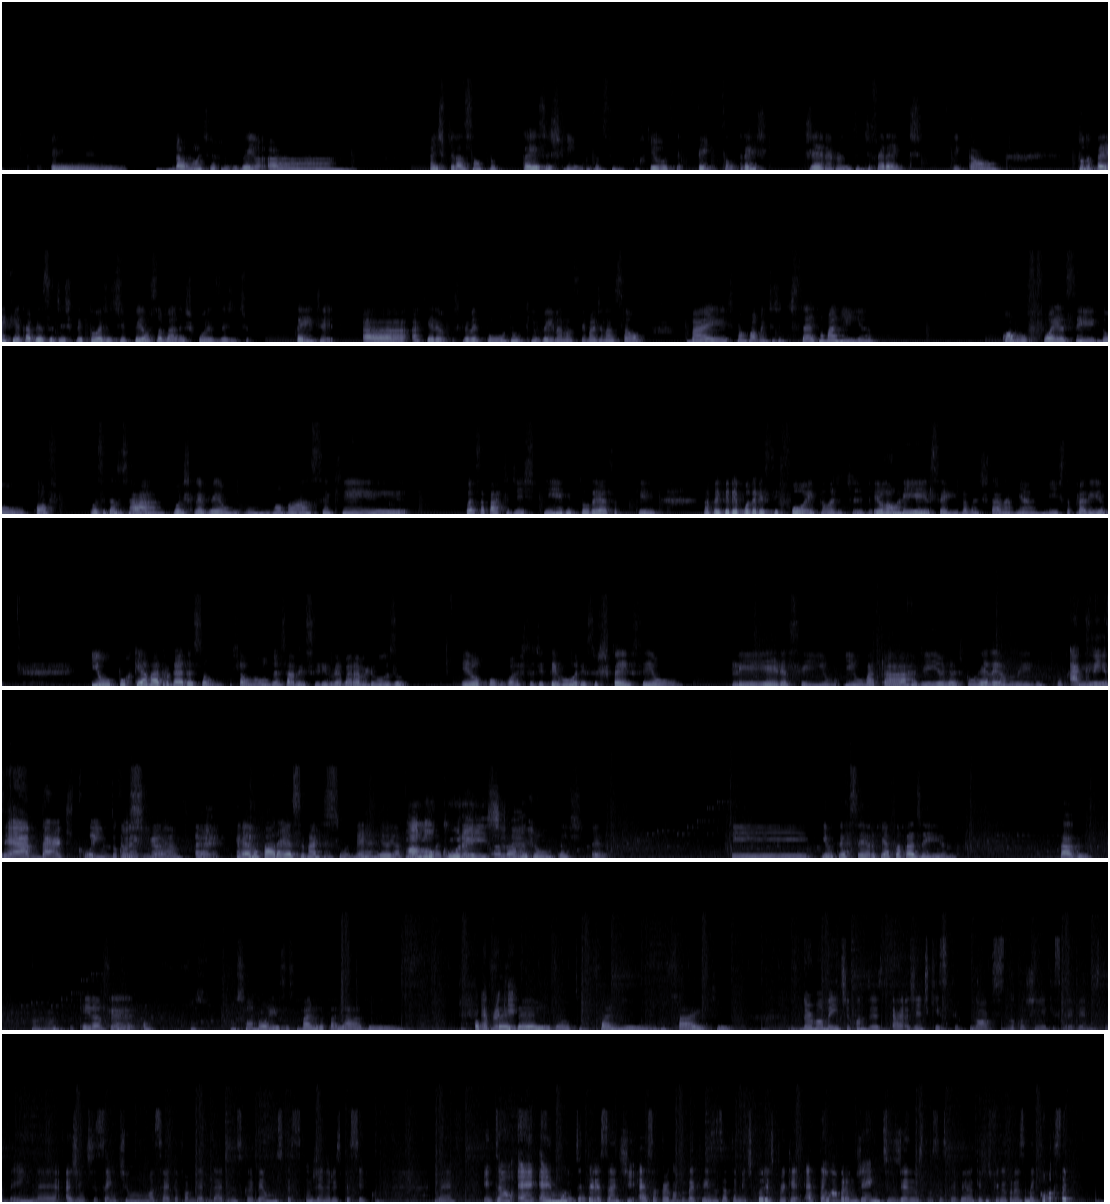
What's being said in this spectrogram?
É, da onde veio a, a inspiração para esses livros, assim? Porque você tem, são três gêneros diferentes. Então, tudo bem que a cabeça de escritor, a gente pensa várias coisas, a gente tende a, a querer escrever tudo que vem na nossa imaginação, mas normalmente a gente segue uma linha. Como foi assim, do qual você pensa assim, ah, vou escrever um, um romance que com essa parte de espírito, né? Porque para entender quando ele se foi, então a gente, eu não li esse ainda, mas está na minha lista para ler. E o Porquê a Madrugadas São, São Longas, sabe? Esse livro é maravilhoso. Eu, como gosto de terror e suspense, eu li ele assim em um- em uma tarde e eu já estou relendo ele. Porque... A Cris é a Dark Queen do Legal. Coxinha. É. É, não parece, mas sou, né? Eu e a Uma Paola loucura isso, né? juntas. É. E, e o terceiro que é fantasia. Sabe? Uhum. Quem assim, É. como funcionou isso, assim, mais detalhado. Como É foi a porque- ideia, de onde saiu o site. Normalmente, quando a a gente que nós do Coxinha que escrevemos também, né, a gente sente uma certa familiaridade em escrever um, um gênero específico, né? Então, é, é muito interessante essa pergunta da Cris exatamente por isso, porque é tão abrangente os gêneros que você escreveu que a gente fica curioso, mas como que você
